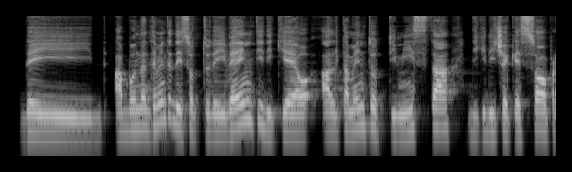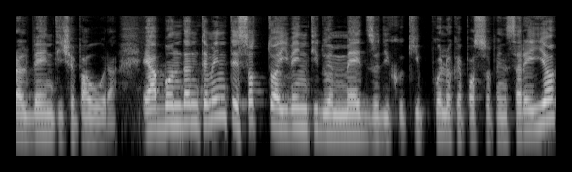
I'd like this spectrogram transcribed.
dei, abbondantemente dei sotto dei 20 di chi è altamente ottimista, di chi dice che sopra il 20 c'è paura, e abbondantemente sotto ai 22,5 di chi, quello che posso pensare io,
